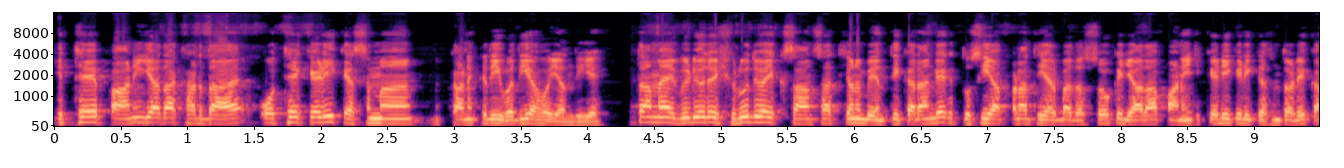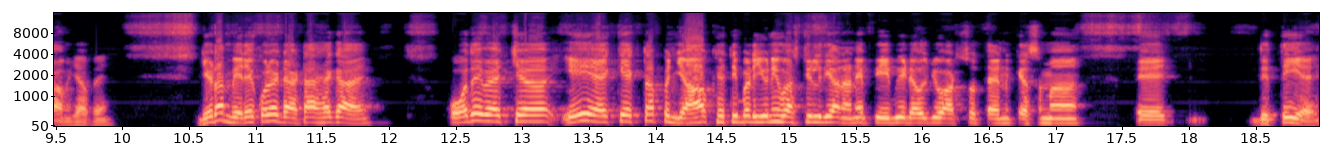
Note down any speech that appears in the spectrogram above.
ਜਿੱਥੇ ਪਾਣੀ ਜ਼ਿਆਦਾ ਖੜਦਾ ਹੈ ਉੱਥੇ ਕਿਹੜੀ ਕਿਸਮ ਕਣਕ ਦੀ ਵਧੀਆ ਹੋ ਜਾਂਦੀ ਹੈ? ਤਾਂ ਮੈਂ ਵੀਡੀਓ ਦੇ ਸ਼ੁਰੂ ਦੇ ਵਿੱਚ ਕਿਸਾਨ ਸਾਥੀਆਂ ਨੂੰ ਬੇਨਤੀ ਕਰਾਂਗੇ ਕਿ ਤੁਸੀਂ ਆਪਣਾ ਤਜਰਬਾ ਦੱਸੋ ਕਿ ਜ਼ਿਆਦਾ ਪਾਣੀ 'ਚ ਕਿਹੜੀ ਕਿਹੜੀ ਕਿਸਮ ਤੁਹਾਡੇ ਕਾਮਯਾਬ ਹੈ। ਜਿਹੜਾ ਮੇਰੇ ਕੋਲੇ ਡਾਟਾ ਹੈਗਾ ਹੈ ਉਹਦੇ ਵਿੱਚ ਇਹ ਹੈ ਕਿ ਇੱਕ ਤਾਂ ਪੰਜਾਬ ਖੇਤੀਬਾੜੀ ਯੂਨੀਵਰਸਿਟੀ ਲੁਧਿਆਣਾ ਨੇ PBW 803 ਕਿਸਮ ਦਿੱਤੀ ਹੈ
